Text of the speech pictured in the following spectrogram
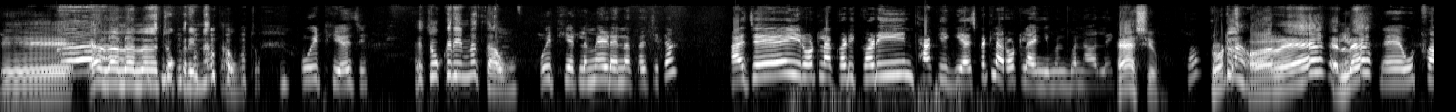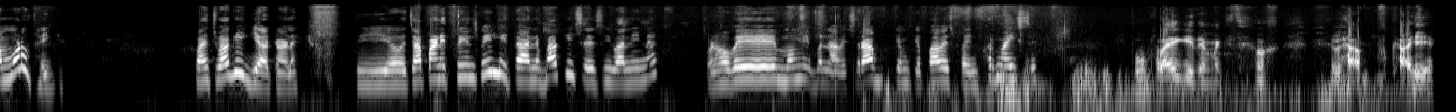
એ એ લે લે લે છોકરી નથી આવું છો- ઉઠી હજી. એ છોકરી નથી આવું. ઉઠી એટલે મેળે નતા હજી કા? આજે ઈ રોટલા કડી કડીને થાકી ગયા કેટલા રોટલા એની મને બનાવવા લઈ હે શિવ. રોટલા? અરે એટલે? એટલે ઉઠવા મોડું થઈ ગયું. પાંચ વાગી ગયા અટાણે. ચા પાણી પીને પી લીધા અને બાકી છે શિવાની ને પણ હવે મમ્મી બનાવે છે. રાબ કેમ કે ભાવેશભાઈ ફરમાઈ છે. ભૂખ લાગી ગઈ મેં કીધું. લાપ ખાઈએ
